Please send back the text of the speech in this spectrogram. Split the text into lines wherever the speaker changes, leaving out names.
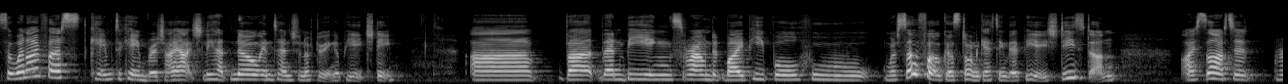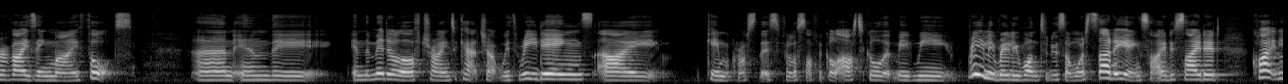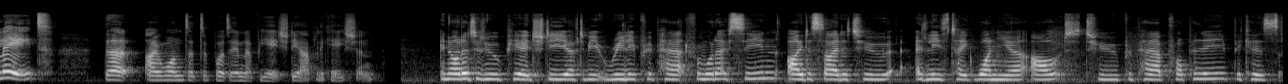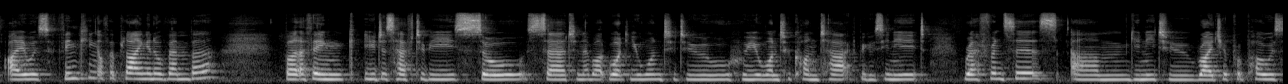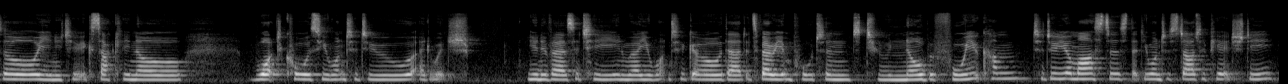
So when I first came to Cambridge, I actually had no intention of doing a PhD. Uh, but then being surrounded by people who were so focused on getting their PhDs done, I started revising my thoughts. And in the, in the middle of trying to catch up with readings, I came across this philosophical article that made me really, really want to do some more studying. So I decided quite late that I wanted to put in a PhD application.
In order to do a PhD, you have to be really prepared from what I've seen. I decided to at least take one year out to prepare properly because I was thinking of applying in November. But I think you just have to be so certain about what you want to do, who you want to contact, because you need references, um, you need to write your proposal, you need to exactly know what course you want to do, at which university and where you want to go, that it's very important to know before you come to do your master's that you want to start a PhD.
